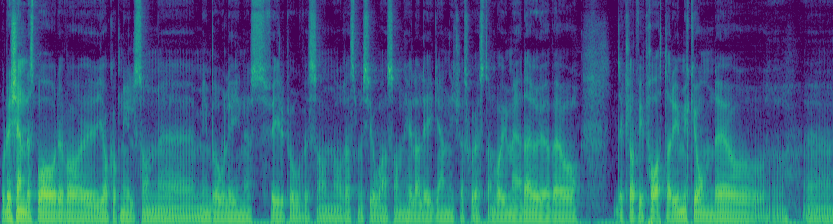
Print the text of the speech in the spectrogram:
och det kändes bra. Och det var Jakob Nilsson, eh, min bror Linus, Filip Ovesson och Rasmus Johansson, hela ligan. Niklas Sjöström var ju med där över. Och det är klart vi pratade ju mycket om det. Och, och eh,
